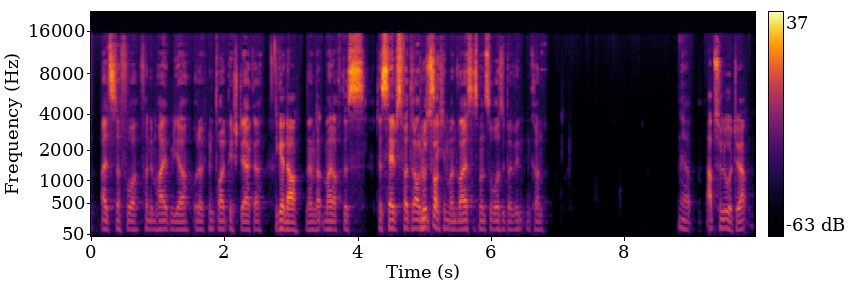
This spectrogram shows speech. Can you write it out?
als davor von einem halben Jahr oder ich bin deutlich stärker. Genau. Und dann hat man auch das, das Selbstvertrauen in sich und man weiß, dass man sowas überwinden kann. Ja. Absolut, ja.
